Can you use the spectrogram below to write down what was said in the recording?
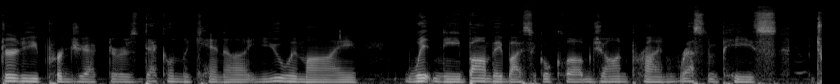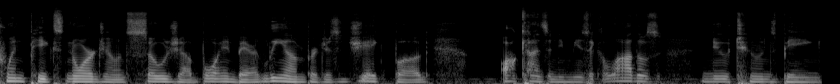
Dirty Projectors, Declan McKenna, UMI, Whitney, Bombay Bicycle Club, John Prine, Rest in Peace, Twin Peaks, Norah Jones, Soja, Boy and Bear, Leon Bridges, Jake Bugg, all kinds of new music. A lot of those new tunes being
